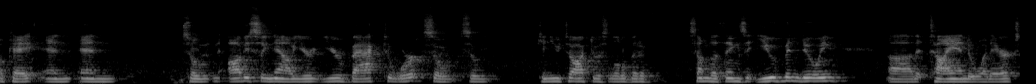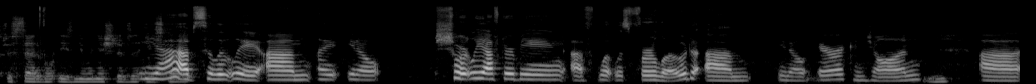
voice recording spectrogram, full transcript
Okay, and and so obviously now you're you're back to work. So so can you talk to us a little bit of some of the things that you've been doing uh, that tie into what Erik's just said about these new initiatives that yeah started? absolutely um, I you know shortly after being uh, what was furloughed um, you know Erik and John mm-hmm uh,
